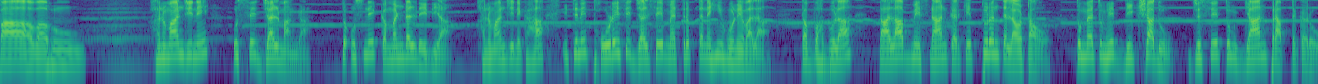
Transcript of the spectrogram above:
पावहू। हनुमान जी ने उससे जल मांगा तो उसने कमंडल दे दिया। हनुमान जी ने कहा, इतने थोड़े से जल से मैं तृप्त नहीं होने वाला। तब वह बोला, तालाब में स्नान करके तुरंत लौट आओ तो मैं तुम्हें दीक्षा दूँ, जिससे तुम ज्ञान प्राप्त करो।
